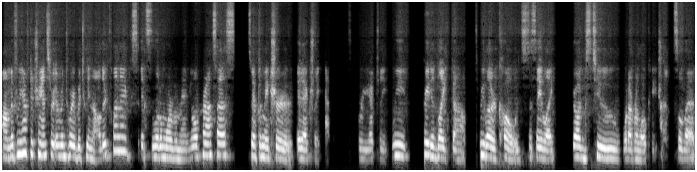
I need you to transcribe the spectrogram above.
Um, if we have to transfer inventory between the other clinics, it's a little more of a manual process. So you have to make sure it actually happens. Where you actually we created like uh, three letter codes to say like drugs to whatever location, so that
